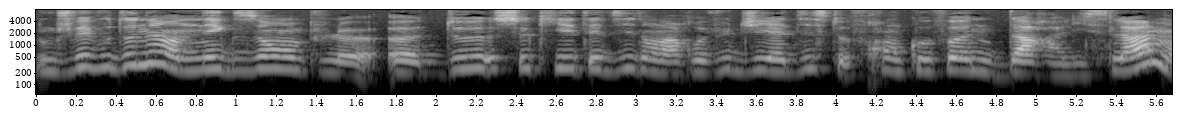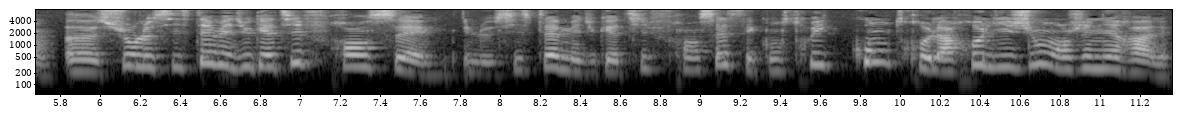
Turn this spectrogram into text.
Donc je vais vous donner un exemple euh, de ce qui était dit dans la revue djihadiste francophone Dar al-Islam euh, sur le système éducatif français. le système éducatif français s'est construit contre la religion en général.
